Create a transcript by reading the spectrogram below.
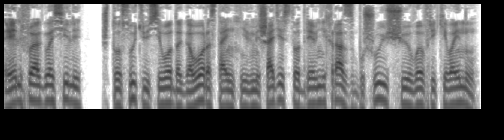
Эльфы огласили, что сутью всего договора станет невмешательство древних рас в бушующую в Африке войну.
